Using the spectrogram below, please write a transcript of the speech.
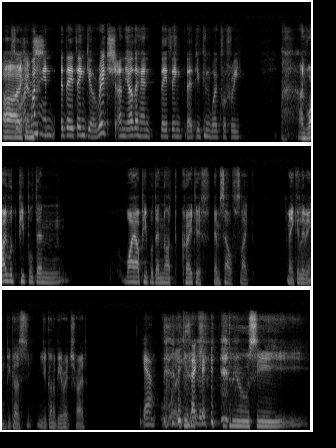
Uh, so I on one s- hand they think you're rich on the other hand they think that you can work for free and why would people then? Why are people then not creative themselves? Like make a living because you're gonna be rich, right? Yeah Wha- do you- exactly Do you see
